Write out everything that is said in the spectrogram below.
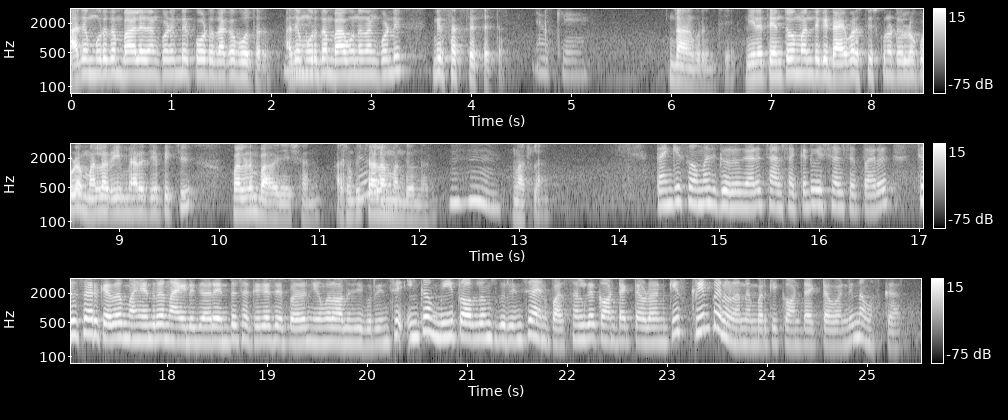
అదే ముహూర్తం బాగాలేదనుకోండి మీరు కోర్టు దాకా పోతారు. అదే ముహూర్తం బాగున్నదనుకోండి మీరు సక్సెస్ అవుతారు. ఓకే. దాని గురించి. నేనైతే ఎంతో మందికి డైవర్స్ తీసుకున్న కూడా మళ్ళీ రీమ్యారేజ్ చేపించి వాళ్ళని బాగా చేశాను. అసలు చాలా మంది ఉన్నారు. అట్లా. థ్యాంక్ యూ సో మచ్ గురువు గారు. చాలా చక్కటి విషయాలు చెప్పారు. చూసారు కదా మహేంద్ర నాయుడు గారు ఎంత చక్కగా చెప్పారు న్యూమరాలజీ గురించి. ఇంకా మీ ప్రాబ్లమ్స్ గురించి ఆయన పర్సనల్గా కాంటాక్ట్ అవ్వడానికి స్క్రీన్ పైన ఉన్న నెంబర్కి కాంటాక్ట్ అవ్వండి. నమస్కారం.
